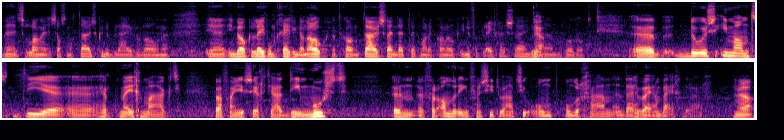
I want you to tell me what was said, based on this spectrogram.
mensen langer zelfs nog thuis kunnen blijven wonen. in welke leefomgeving dan ook. Dat kan thuis zijn letterlijk, maar dat kan ook in een verpleeghuis zijn ja. bijvoorbeeld. doe eens iemand die je hebt meegemaakt waarvan je zegt, ja, die moest een verandering van situatie ondergaan en daar hebben wij aan bijgedragen. Ja,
